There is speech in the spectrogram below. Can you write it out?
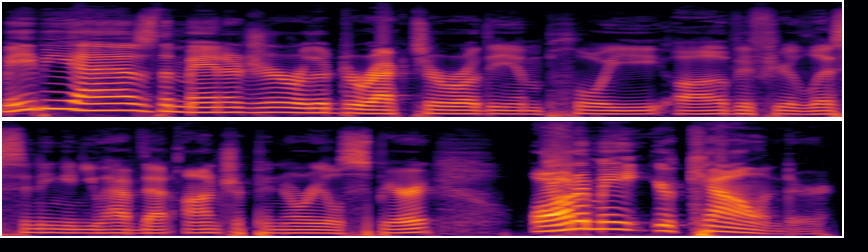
maybe as the manager or the director or the employee of, if you're listening and you have that entrepreneurial spirit, automate your calendar.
